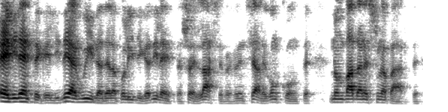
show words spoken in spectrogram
è evidente che l'idea guida della politica di Letta, cioè l'asse preferenziale con Conte, non va da nessuna parte.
